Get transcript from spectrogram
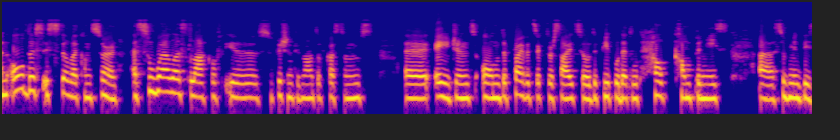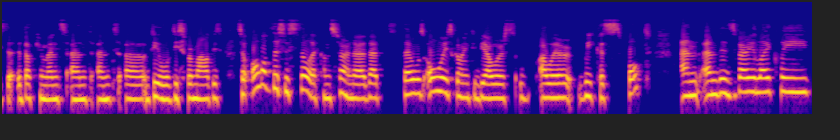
And all this is still a concern, as well as lack of sufficient amount of customs uh, agents on the private sector side, so the people that would help companies uh, submit these documents and and uh, deal with these formalities. So all of this is still a concern. Uh, that that was always going to be our our weakest spot, and and it's very likely.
